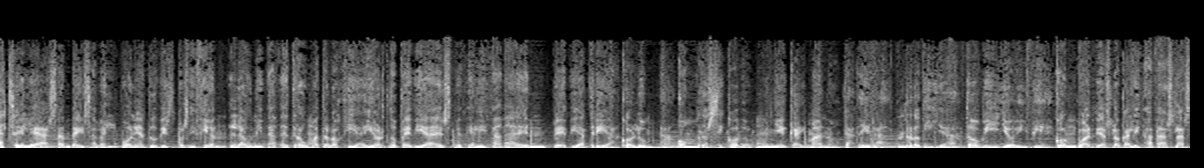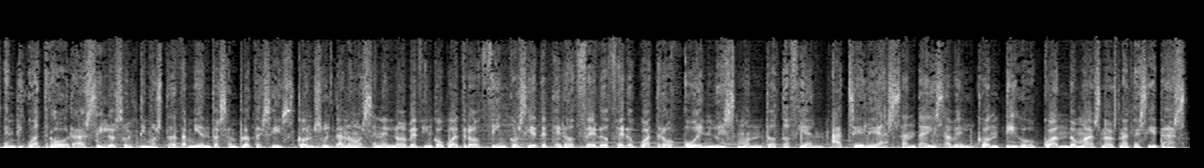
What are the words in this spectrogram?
HLA Santa Isabel pone a tu disposición la unidad de traumatología y ortopedia especializada en pediatría, columna, hombros y codo, muñeca y mano, cadera, rodilla, tobillo y pie. Con guardias localizadas las 24 horas y los últimos tratamientos en prótesis. Consúltanos en el 954-570004 o en Luis Montoto 100. HLA Santa Isabel, contigo cuando más nos necesitas.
